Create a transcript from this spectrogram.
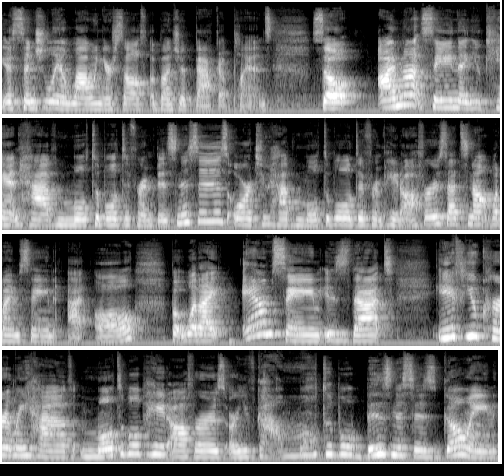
essentially allowing yourself a bunch of backup plans. So, I'm not saying that you can't have multiple different businesses or to have multiple different paid offers. That's not what I'm saying at all. But what I am saying is that if you currently have multiple paid offers or you've got multiple businesses going,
